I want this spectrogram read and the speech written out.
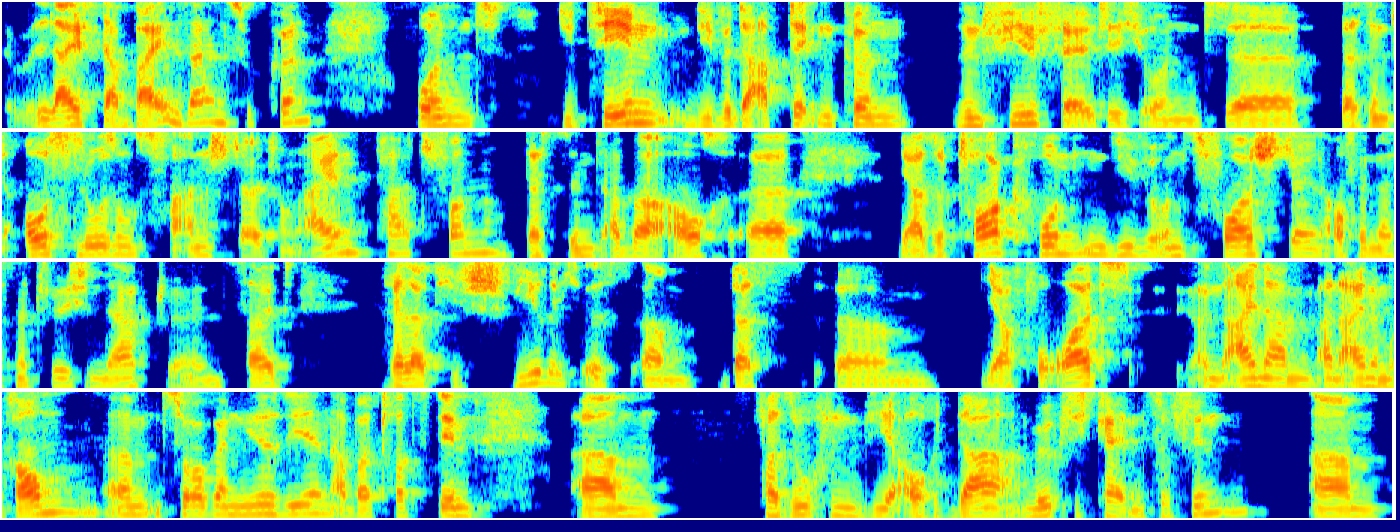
live dabei sein zu können. Und die Themen, die wir da abdecken können, sind vielfältig und äh, da sind Auslosungsveranstaltungen ein Part von. Das sind aber auch äh, ja, so Talkrunden, die wir uns vorstellen, auch wenn das natürlich in der aktuellen Zeit relativ schwierig ist, ähm, das ähm, ja vor Ort an einem, an einem Raum ähm, zu organisieren. Aber trotzdem ähm, versuchen wir auch da Möglichkeiten zu finden. Ähm,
